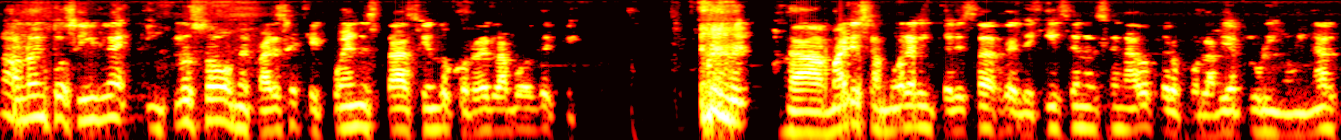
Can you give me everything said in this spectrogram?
No, no imposible. Incluso me parece que Cuen está haciendo correr la voz de que a Mario Zamora le interesa reelegirse en el Senado, pero por la vía plurinominal.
